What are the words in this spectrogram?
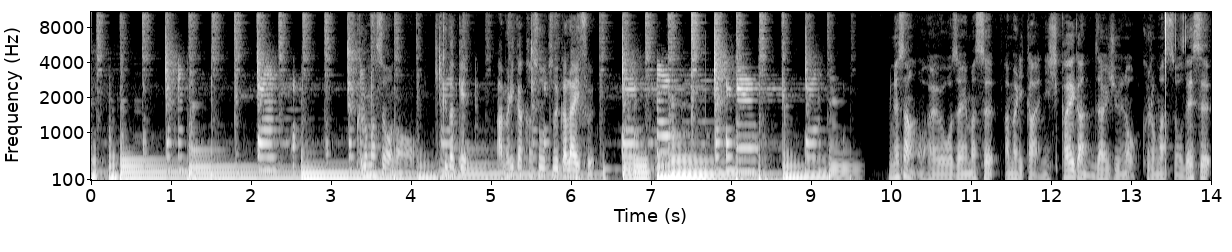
クロマスオの聞くだけアメリカ仮想通貨ライフ。皆さんおはようございます。アメリカ西海岸在住のクロマスオです。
